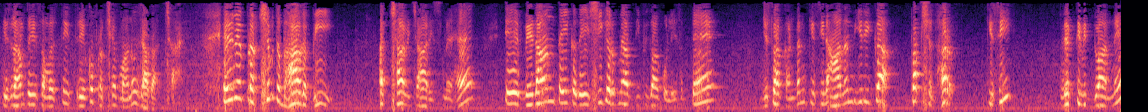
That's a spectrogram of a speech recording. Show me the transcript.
इसलिए हम तो ये समझते इतने को प्रक्षेप मानो, ज़्यादा अच्छा है। इसमें प्रक्षिप्त भाग भी अच्छा विचार इसमें है। ए वेदांत एक देशी के रूप में आप दीपिका को ले सकते हैं, जिसका खंडन किसी ने आनंद गिरी का पक्षधर किसी व्यक्ति विद्वान ने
